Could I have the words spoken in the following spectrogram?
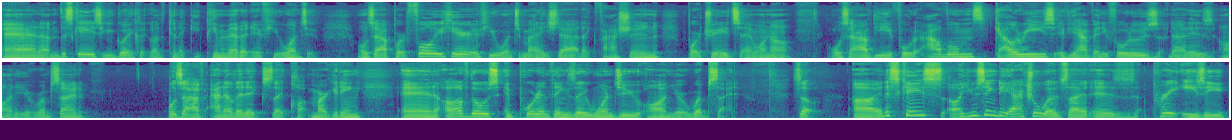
and um, in this case, you can go and click on connect a payment method if you want to. Also have portfolio here if you want to manage that, like fashion, portraits, and whatnot. Also have the photo albums, galleries if you have any photos that is on your website. Also have analytics like marketing and all of those important things they want to do on your website. So uh, in this case, uh, using the actual website is pretty easy.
